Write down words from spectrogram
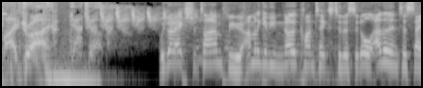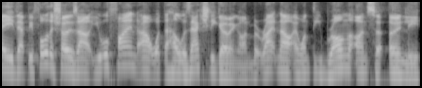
5 Drive. Catch up. We got extra time for you. I'm going to give you no context to this at all, other than to say that before the show's out, you will find out what the hell was actually going on. But right now, I want the wrong answer only.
